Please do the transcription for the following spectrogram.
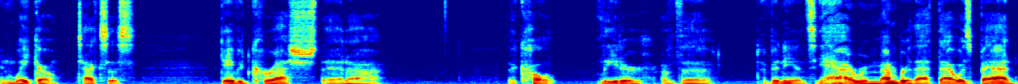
in Waco, Texas. David Koresh, that uh, the cult leader of the Davidians. Yeah, I remember that. That was bad.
